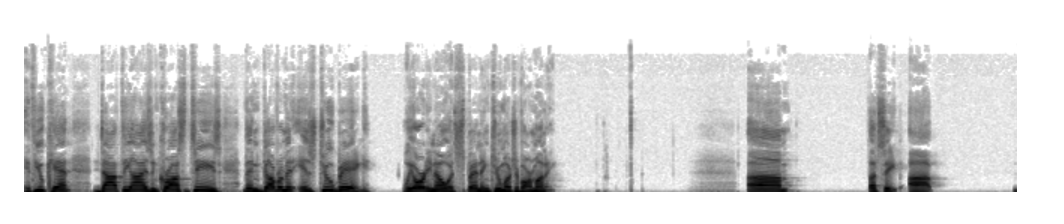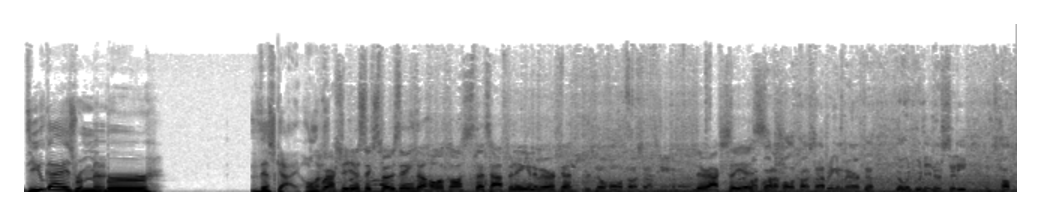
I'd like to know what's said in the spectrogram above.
if you can't dot the I's and cross the T's, then government is too big. We already know it's spending too much of our money. Um, let's see. Uh, do you guys remember this guy. Hold on. We're actually just exposing the Holocaust that's happening in America. There's no Holocaust happening in America. There actually is. Talk about a Holocaust happening in America. Go into an inner city and talk to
